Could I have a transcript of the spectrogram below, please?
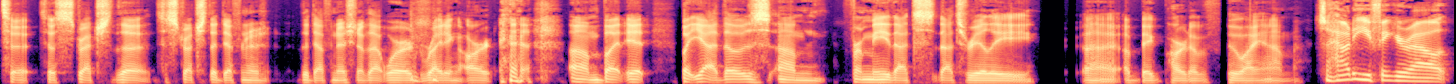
to to stretch the to stretch the definition the definition of that word writing art. um, but it but yeah, those um, for me that's that's really uh, a big part of who I am. So, how do you figure out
